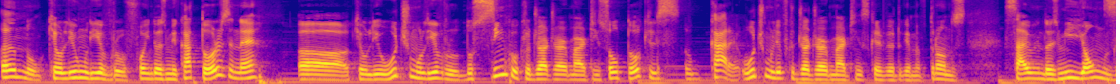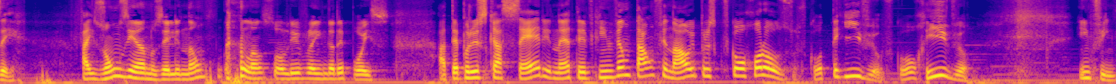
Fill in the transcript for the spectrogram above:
ano que eu li um livro foi em 2014, né? Uh, que eu li o último livro dos cinco que o George R. R. Martin soltou. Que eles, cara, o último livro que o George R. R. Martin escreveu do Game of Thrones saiu em 2011. Faz 11 anos, ele não lançou o livro ainda depois. Até por isso que a série, né, teve que inventar um final e por isso que ficou horroroso. Ficou terrível, ficou horrível. Enfim,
